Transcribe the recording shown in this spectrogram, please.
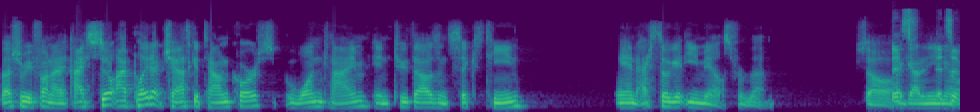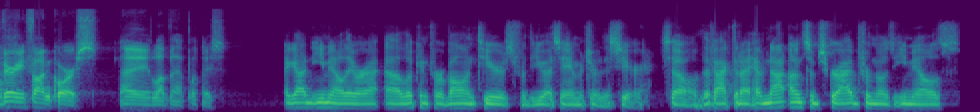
That should be fun. I, I still I played at Chaska Town course one time in 2016, and I still get emails from them. So It's, I got an email. it's a very fun course. I love that place. I got an email. They were uh, looking for volunteers for the U.S. Amateur this year. So the fact that I have not unsubscribed from those emails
